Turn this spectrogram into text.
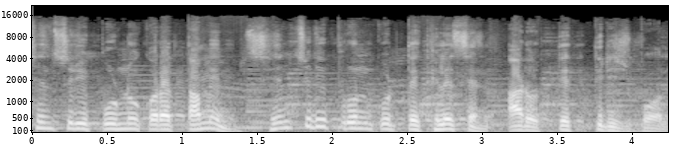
সেঞ্চুরি পূর্ণ করা তামিম সেঞ্চুরি পূরণ করতে খেলেছেন আরও তেত্রিশ বল।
